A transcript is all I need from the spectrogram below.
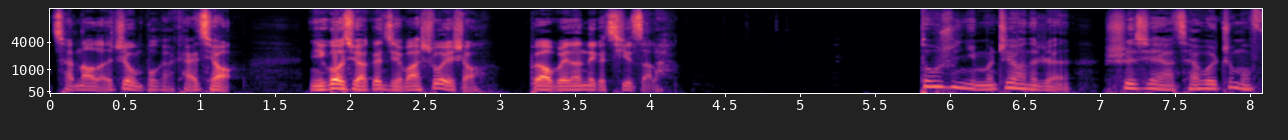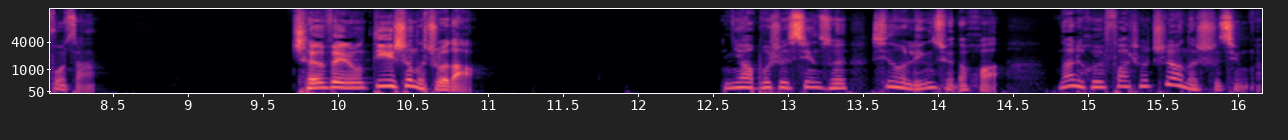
才闹得这么不可开交。你过去啊，跟警方说一声，不要为难那个妻子了。都是你们这样的人，世界呀才会这么复杂。陈飞荣低声的说道：“你要不是心存心有灵雪的话。”哪里会发生这样的事情呢？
